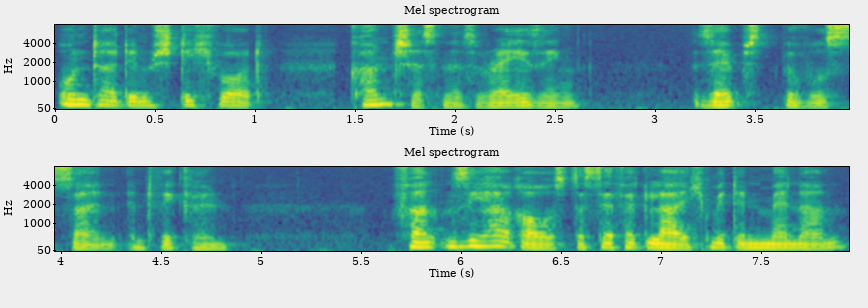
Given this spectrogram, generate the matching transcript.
unter dem Stichwort Consciousness Raising, Selbstbewusstsein entwickeln, fanden sie heraus, dass der Vergleich mit den Männern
